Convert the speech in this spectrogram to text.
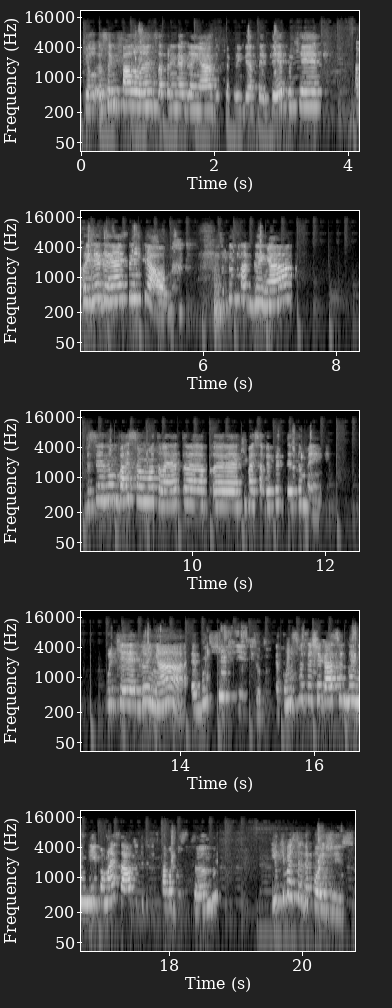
que eu, eu sempre falo antes aprender a ganhar do que aprender a perder, porque aprender a ganhar é essencial. Se você não sabe ganhar, você não vai ser um atleta é, que vai saber perder também. Porque ganhar é muito difícil. É como se você chegasse no nível mais alto do que você estava buscando. E o que vai ser depois disso?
